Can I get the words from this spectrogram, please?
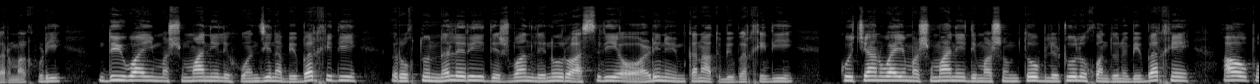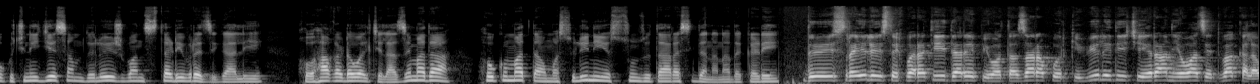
پر مخ وړي. دوی وايي، ماشومان یې له ښوونځي نه بې برخې دي، روغتون نه لري، د ژوند له نورو عصري او اړینو امکاناتو بې برخې دي. کوچیان وايي، ماشومان یې د ماشومتوب له ټولو خوندونو بې برخې او په کوچني جسم د لوی ژوند ستړې ورځې ګالي. خو هغه ډول چې لازمه ده، حکومت او مسؤلین یې ستونزو ته رسیدنه نه ده کړې. د اسراییل استخباراتي ادارې په یوه تازه راپور کې ویلي دي چې ایران یوازې دوه کاله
